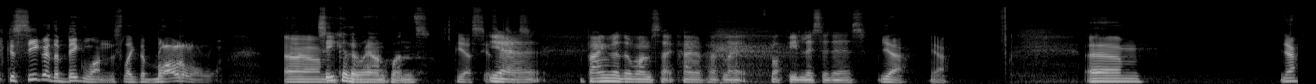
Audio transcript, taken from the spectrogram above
because Seeq are the big ones, like the blah. blah, blah. Um, Seeq are the round ones. Yes, yes, yes, yeah, Bangaa are the ones that kind of have like floppy lizard ears. yeah, yeah. Um, yeah,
